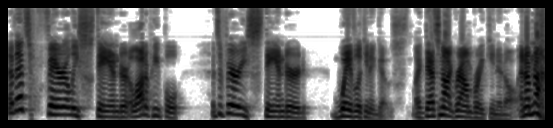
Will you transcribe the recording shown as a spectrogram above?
Now that's fairly standard. A lot of people, that's a very standard way of looking at ghosts. Like that's not groundbreaking at all. And I'm not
